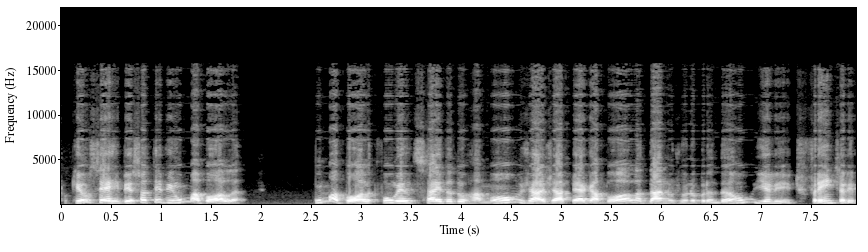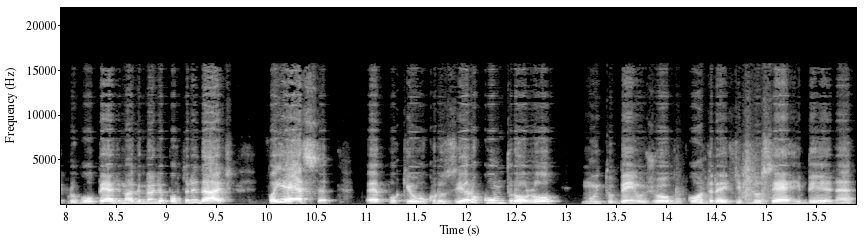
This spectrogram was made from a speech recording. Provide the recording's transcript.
porque o CRB só teve uma bola. Uma bola, que foi um erro de saída do Ramon, já já pega a bola, dá no Júnior Brandão e ele, de frente ali para o gol, perde uma grande oportunidade. Foi essa, é, porque o Cruzeiro controlou muito bem o jogo contra a equipe do CRB, né?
